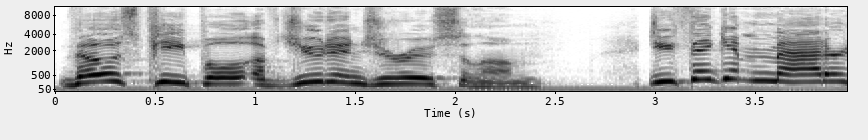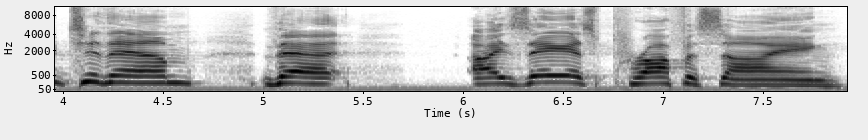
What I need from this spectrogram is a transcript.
those people of Judah and Jerusalem, do you think it mattered to them that Isaiah is prophesying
